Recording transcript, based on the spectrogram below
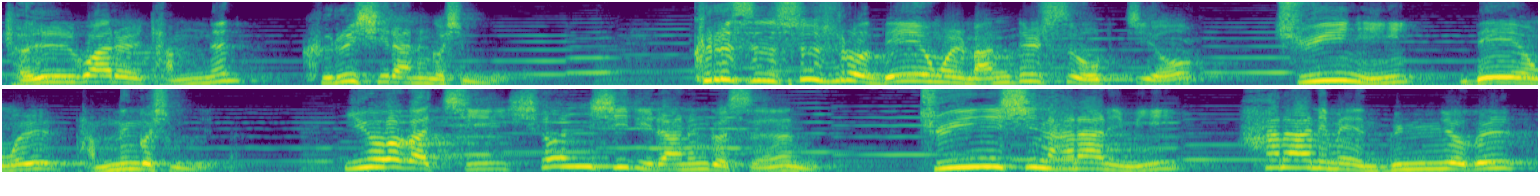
결과를 담는 그릇이라는 것입니다. 그릇은 스스로 내용을 만들 수 없지요. 주인이 내용을 담는 것입니다. 이와 같이 현실이라는 것은 주인이신 하나님이 하나님의 능력을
